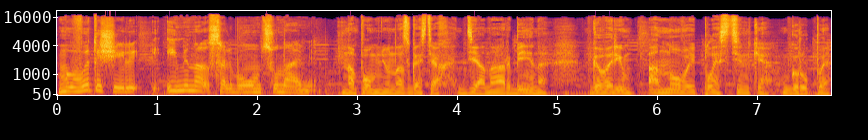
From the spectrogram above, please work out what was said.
мы вытащили именно с альбомом «Цунами». Напомню, у нас в гостях Диана Арбенина. Говорим о новой пластинке группы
